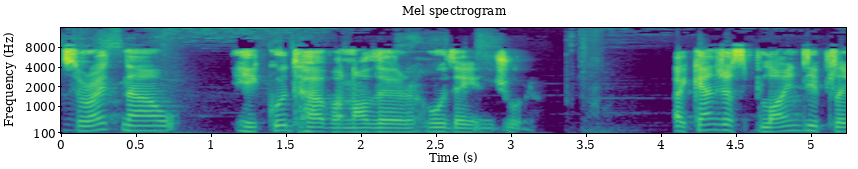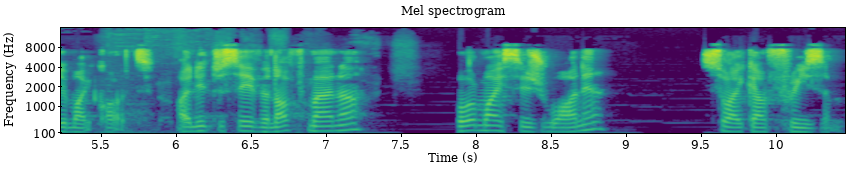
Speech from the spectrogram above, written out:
So right now, he could have another who they endure. I can't just blindly play my cards. I need to save enough mana for my Sejuani so I can freeze him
